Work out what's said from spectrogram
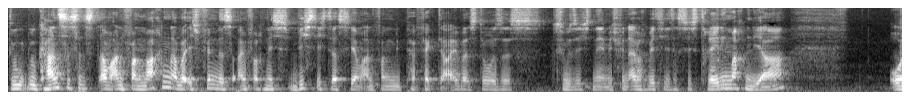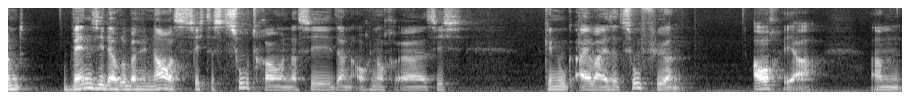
du, du kannst es jetzt am Anfang machen, aber ich finde es einfach nicht wichtig, dass sie am Anfang die perfekte Eiweißdosis zu sich nehmen. Ich finde einfach wichtig, dass sie das Training machen, ja. Und wenn sie darüber hinaus sich das zutrauen, dass sie dann auch noch äh, sich genug Eiweiße zuführen, auch ja, ähm,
